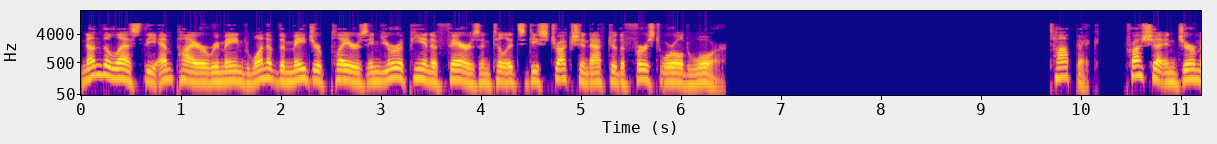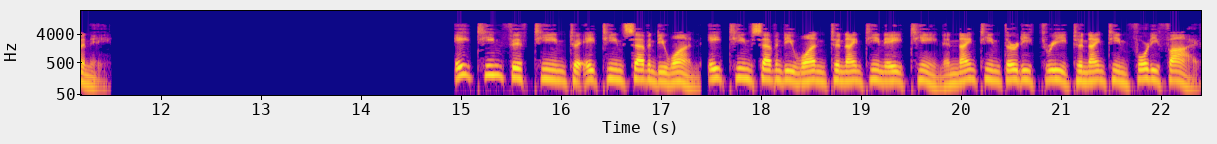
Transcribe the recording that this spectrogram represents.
Nonetheless the empire remained one of the major players in European affairs until its destruction after the First World War. Prussia and Germany 1815 to 1871, 1871 to 1918 and 1933 to 1945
